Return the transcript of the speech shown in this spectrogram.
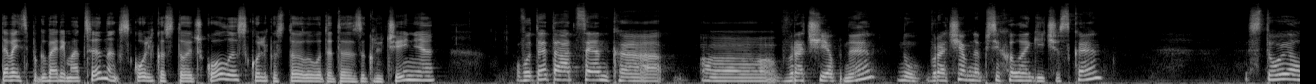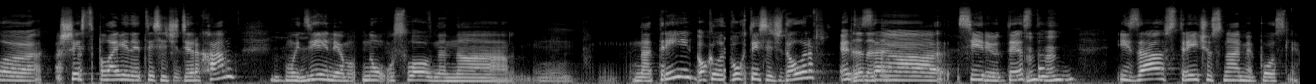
Давайте поговорим о ценах. Сколько стоит школа, сколько стоило вот это заключение. Вот эта оценка э, врачебная, ну, врачебно-психологическая, стоила шесть с половиной тысяч дирхам. Мы делим, ну, условно, на, на три, около двух тысяч долларов. Это Да-да-да. за серию тестов и за встречу с нами после.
